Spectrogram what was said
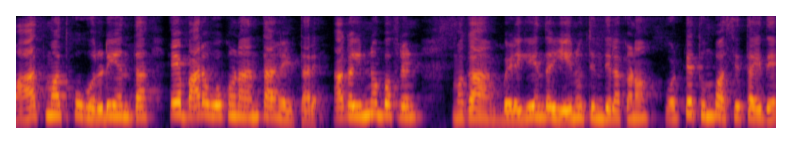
ಮಾತು ಮಾತ್ಗೂ ಹೊರಡಿ ಅಂತ, ಏ ಬಾರ ಹೋಗೋಣ ಅಂತ ಹೇಳ್ತಾರೆ. ಆಗ ಇನ್ನೊಬ್ಬ ಫ್ರೆಂಡ್ ಮಗ, ಬೆಳಿಗ್ಗೆಯಿಂದ ಏನೂ ತಿಂದಿಲ್ಲ ಕಣೋ, ಹೊಟ್ಟೆ ತುಂಬ ಹಸಿತಾ ಇದೆ,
